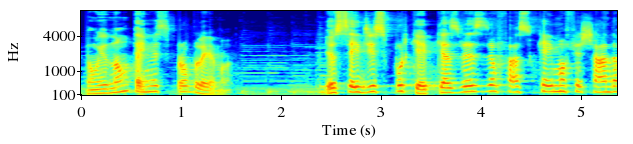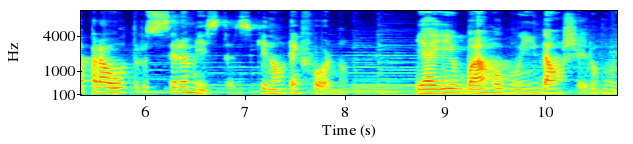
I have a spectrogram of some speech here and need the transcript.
Então eu não tenho esse problema. Eu sei disso por quê? Porque às vezes eu faço queima fechada para outros ceramistas que não tem forno. E aí o barro ruim dá um cheiro ruim.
